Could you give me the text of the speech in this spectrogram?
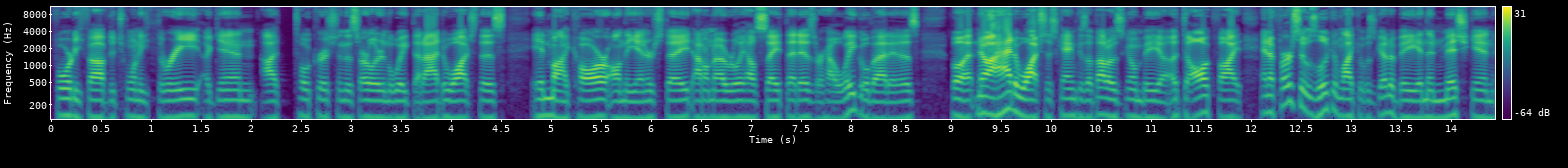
45 to 23. Again, I told Christian this earlier in the week that I had to watch this in my car on the interstate. I don't know really how safe that is or how legal that is, but no, I had to watch this game because I thought it was going to be a, dogfight. And at first, it was looking like it was going to be, and then Michigan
